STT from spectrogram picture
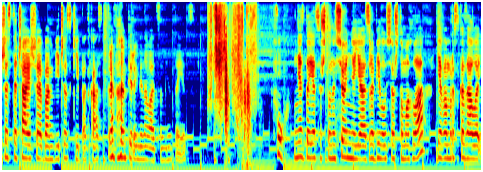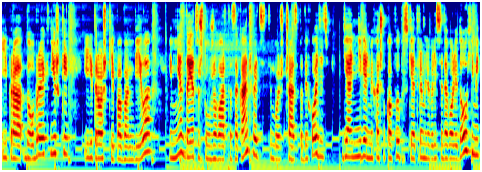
Жастачайшая бамбічаскі падкаст трэба перайменавацца, мне здаецца. Фух, мне здаецца, што на сёння я зрабіла ўсё, што магла. Я вам расказала і пра добрыя кніжкі і трошкі пабамбіла і мне здаецца што ўжо варта заканчваць тым больш час падыходзіць я не вельмі хочу каб выпускі атрымліваліся даволі доўгімі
